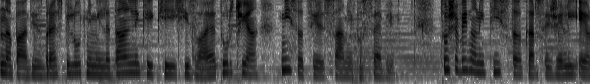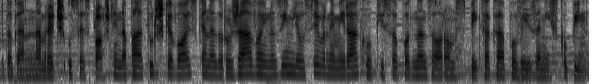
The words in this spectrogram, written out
Napadi z brezpilotnimi letalniki, ki jih izvaja Turčija, niso cilj sami po sebi. To še vedno ni tisto, kar se želi Erdogan, namreč vse splošni napad turške vojske na državo in ozemlje v severnem Iraku, ki so pod nadzorom s PKK povezanih skupin.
